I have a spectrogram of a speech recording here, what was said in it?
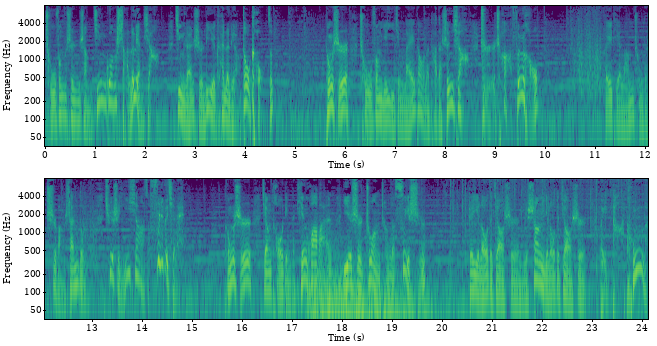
楚风身上金光闪了两下，竟然是裂开了两道口子。同时，楚风也已经来到了他的身下，只差分毫。黑铁狼虫的翅膀扇动，却是一下子飞了起来，同时将头顶的天花板也是撞成了碎石。这一楼的教室与上一楼的教室被打通了。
